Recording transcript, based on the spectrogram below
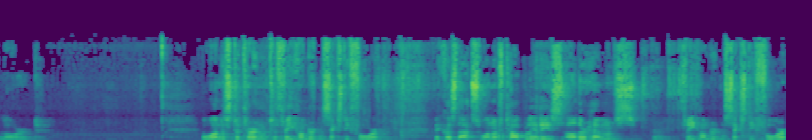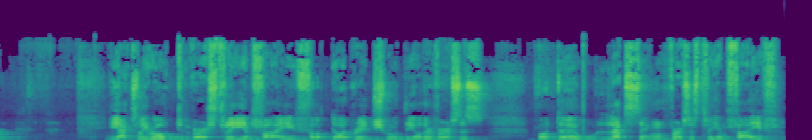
Lord. I want us to turn to 364 because that's one of Toplady's other hymns, 364. He actually wrote verse 3 and 5. Philip Doddridge wrote the other verses. But uh, let's sing verses 3 and 5.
